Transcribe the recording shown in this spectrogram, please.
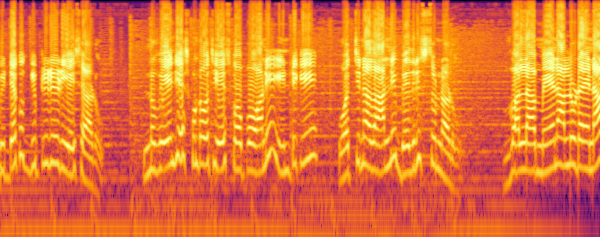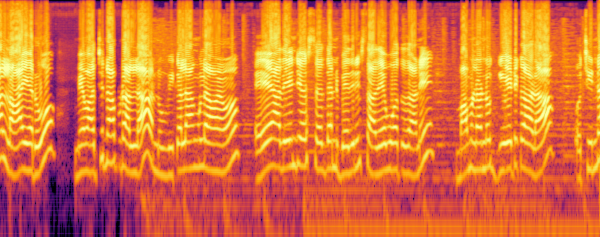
బిడ్డకు గిఫ్ట్ డీడ్ చేశాడు. నువ్వేం చేసుకుంటావో చేసుకోపో అని ఇంటికి వచ్చిన దాన్ని బెదిరిస్తున్నాడు. వాళ్ళ మేనల్లుడైన లాయరు మేము వచ్చినప్పుడల్లా నువ్వు వికలాంగులమేమో ఏ అదేం చేస్తుంది దాన్ని బెదిరిస్తే అదే పోతుందని మమ్మల్ని గేట్ కాడ ఒక చిన్న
